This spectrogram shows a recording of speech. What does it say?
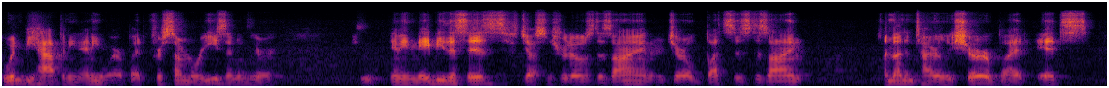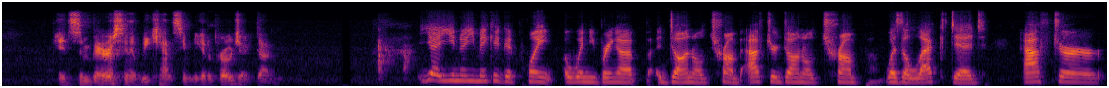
It wouldn't be happening anywhere. But for some reason, we're. I mean, maybe this is Justin Trudeau's design or Gerald Butts's design. I'm not entirely sure, but it's it's embarrassing that we can't seem to get a project done. Yeah, you know, you make a good point when you bring up Donald Trump. After Donald Trump was elected, after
